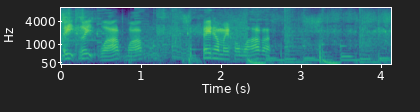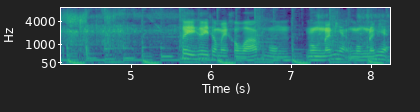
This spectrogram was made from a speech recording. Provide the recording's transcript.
เฮ้ยเฮ้ยวาร์ปวาร์ปเฮ้ยทำไมเขาวาร์ปอะเฮ้ยเฮ้ยทำไมเขาวาร์ปงงงงนะเนี่ยงงนะเนี่ย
